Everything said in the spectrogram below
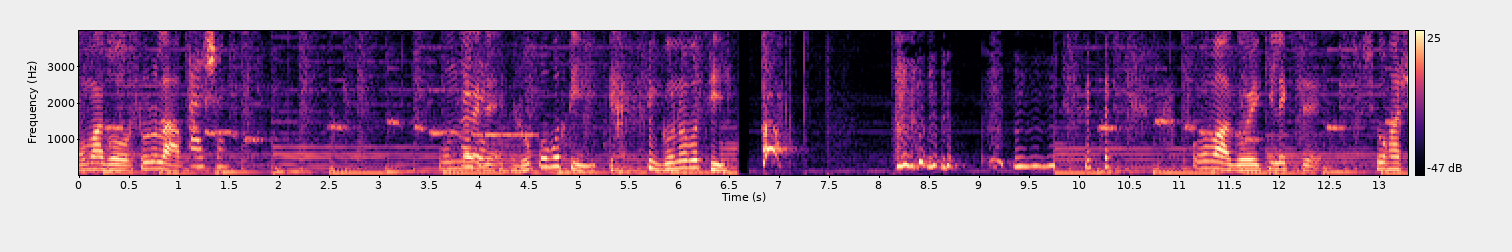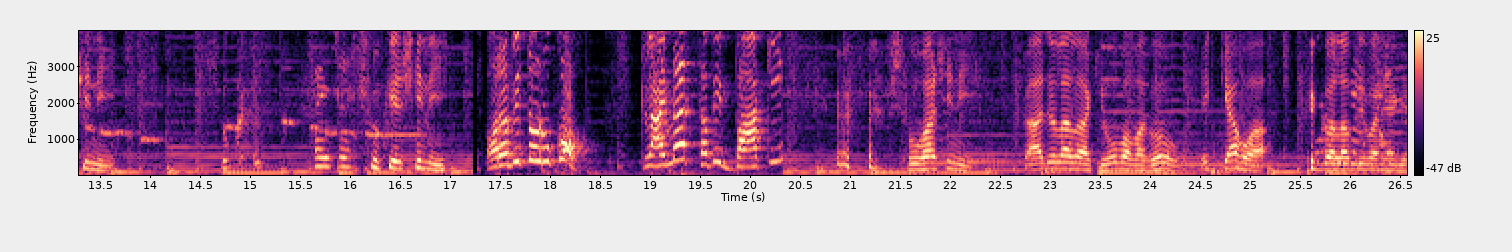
ও মা গো টুরু লাভ আসেন কোন এই যে। জায়গায় যে- রূপবতী গুণবতী ও মা গো এ কি লিখছে সুহাসিনী সুখ এই যে সুখের সিনী और अभी तो रुको क्लाइमैक्स अभी बाकी सुभाषिनी काजल राखी ओ बाबा गो ये क्या हुआ গলা অব্দি পানি আগে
